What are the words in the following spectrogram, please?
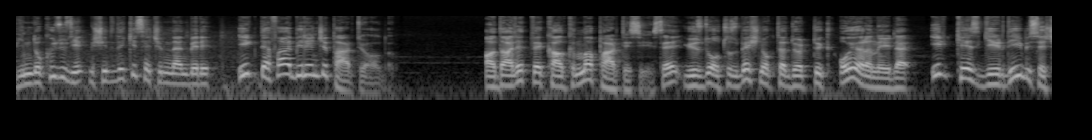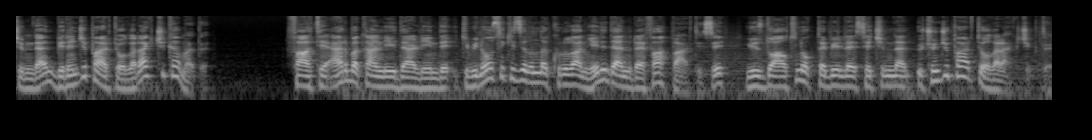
1977'deki seçimden beri ilk defa birinci parti oldu. Adalet ve Kalkınma Partisi ise %35.4'lük oy oranıyla ilk kez girdiği bir seçimden birinci parti olarak çıkamadı. Fatih Erbakan liderliğinde 2018 yılında kurulan Yeniden Refah Partisi %6.1 ile seçimden 3. parti olarak çıktı.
